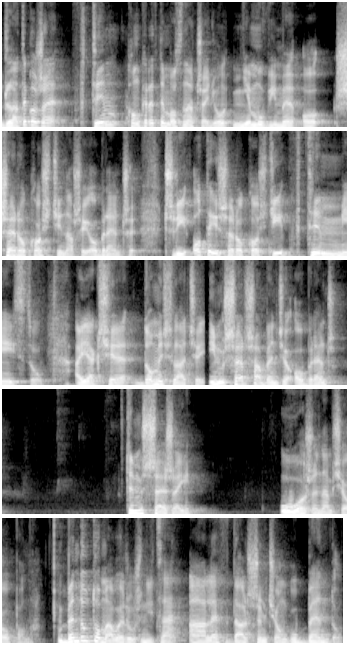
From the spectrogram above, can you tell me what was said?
Dlatego, że w tym konkretnym oznaczeniu nie mówimy o szerokości naszej obręczy, czyli o tej szerokości w tym miejscu. A jak się domyślacie, im szersza będzie obręcz, tym szerzej ułoży nam się opona. Będą to małe różnice, ale w dalszym ciągu będą.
